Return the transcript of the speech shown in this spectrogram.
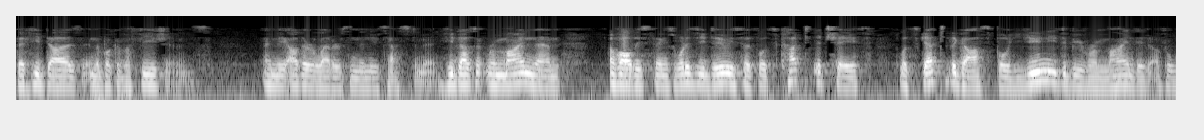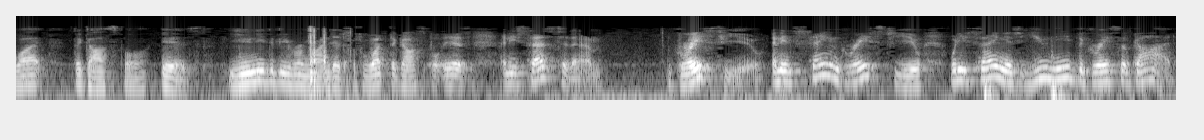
that he does in the book of Ephesians and the other letters in the New Testament. He doesn't remind them of all these things. What does he do? He says, let's cut to the chase. Let's get to the gospel. You need to be reminded of what the gospel is. You need to be reminded of what the gospel is. And he says to them, grace to you. And in saying grace to you, what he's saying is you need the grace of God.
